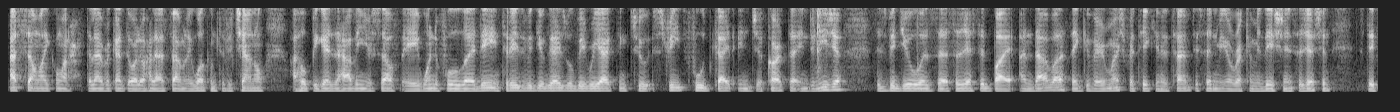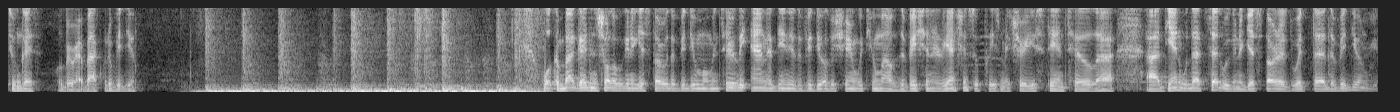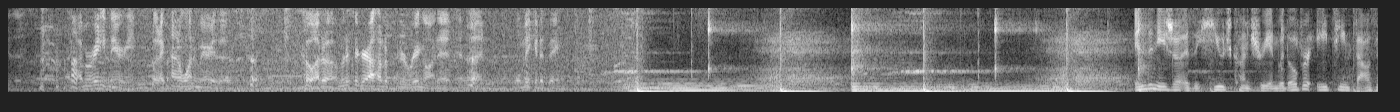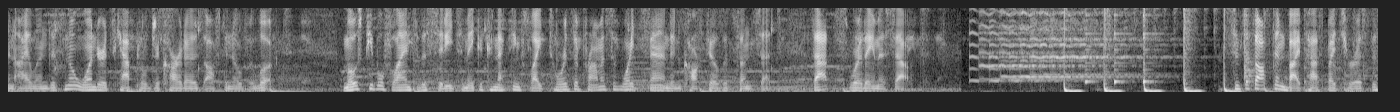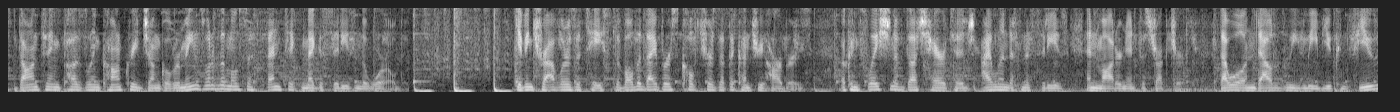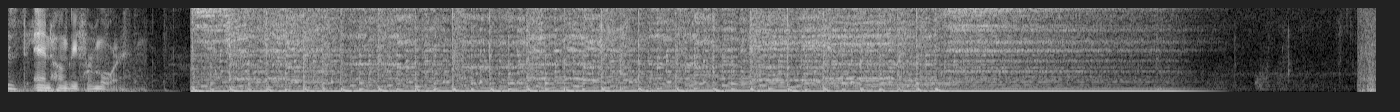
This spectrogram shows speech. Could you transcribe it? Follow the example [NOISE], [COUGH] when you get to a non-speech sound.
Assalamualaikum warahmatullahi wabarakatuh halal family. Welcome to the channel. I hope you guys are having yourself a wonderful uh, day. In today's video guys we'll be reacting to street food guide in Jakarta Indonesia. This video was uh, suggested by Andava. Thank you very much for taking the time to send me your recommendation and suggestion. Stay tuned guys. We'll be right back with a video Welcome back guys, inshallah we're going to get started with the video momentarily and at the end of the video I'll be sharing with you my observation and reaction so please make sure you stay until uh, uh, the end. With that said, we're going to get started with uh, the video. I'm already married, but I kind of want to marry this. So I don't, I'm going to figure out how to put a ring on it and then we'll make it a thing. Indonesia is a huge country and with over 18,000 islands, it's no wonder its capital Jakarta is often overlooked. Most people fly into the city to make a connecting flight towards the promise of white sand and cocktails at sunset. That's where they miss out. Since it's often bypassed by tourists, this daunting, puzzling concrete jungle remains one of the most authentic megacities in the world giving travelers a taste of all the diverse cultures that the country harbors, a conflation of Dutch heritage, island ethnicities, and modern infrastructure that will undoubtedly leave you confused and hungry for more.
